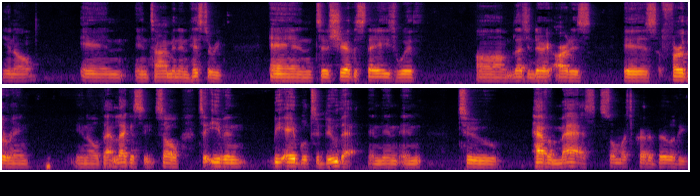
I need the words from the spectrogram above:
you know, in in time and in history. And to share the stage with um, legendary artists is furthering, you know, that legacy. So to even be able to do that and then and to have amassed so much credibility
